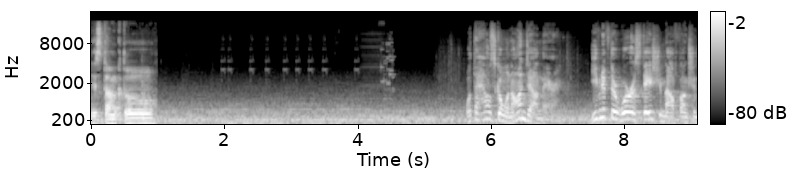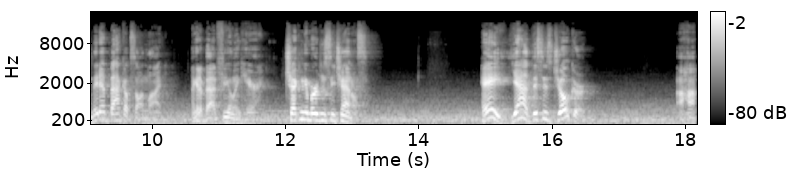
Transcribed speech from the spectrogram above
Jest tam kto? What the hell's going on down there? Even if there were a station malfunction, they'd have backups online. I got a bad feeling here. Checking emergency channels. Hey, yeah, this is Joker. Uh huh.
